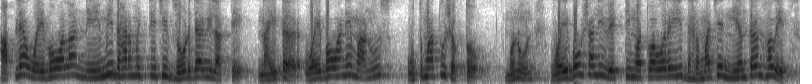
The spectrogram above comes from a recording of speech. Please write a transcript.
आपल्या वैभवाला नेहमी धार्मिकतेची जोड द्यावी लागते. नाहीतर वैभवाने माणूस उत्मातू शकतो. म्हणून वैभवशाली व्यक्तिमत्वावरही धर्माचे नियंत्रण हवेच.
